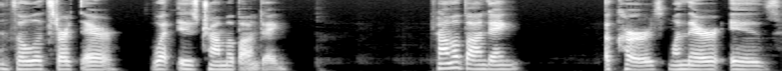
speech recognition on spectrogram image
And so let's start there. What is trauma bonding? Trauma bonding occurs when there is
